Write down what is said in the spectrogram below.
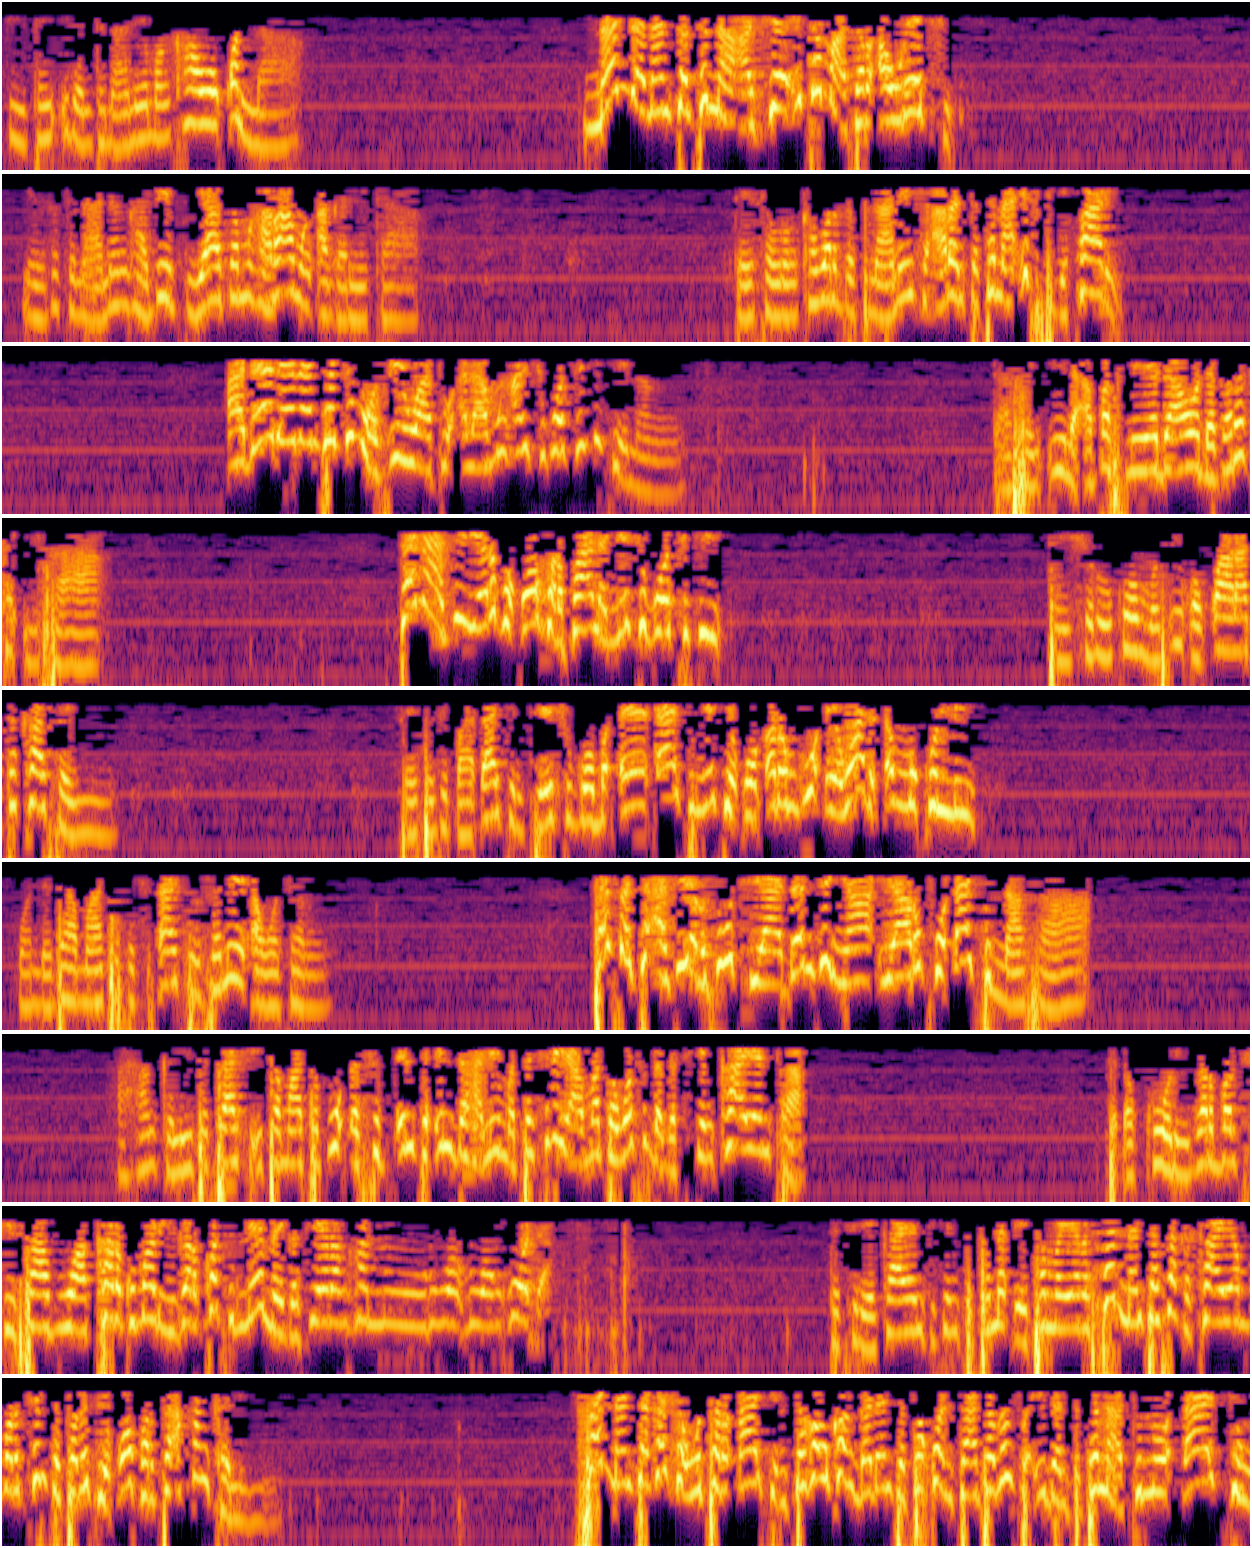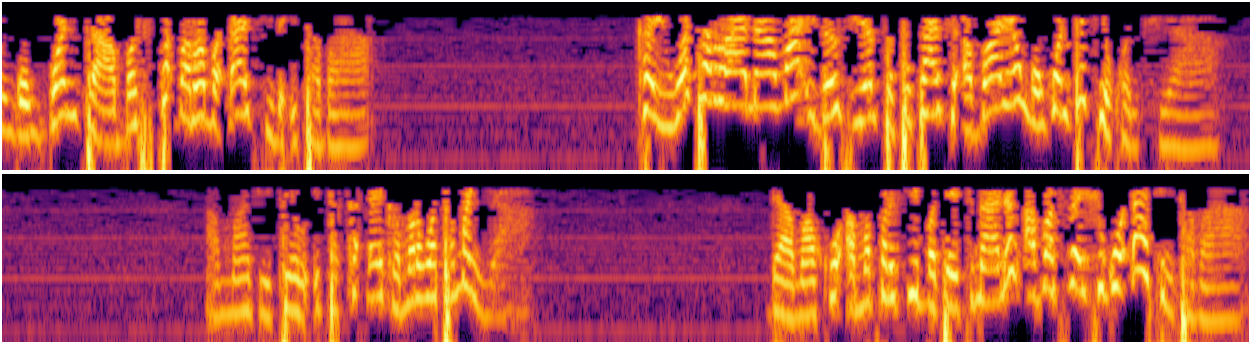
Ji tai idan tana neman kawo kwalla. Nan da nan ta tuna ashe ita matar aure ce. Yanzu tunanin Habib ya zama haramun a gare ta. Tai saurin kawar da tunanin shi a ranta tana istighfari. A daidai nan ta ji motsi wato alamun an shigo ciki kenan. Ta san ila Abbas ne ya dawo daga raka Isa. Tana ji ya rufe ƙofar falon ya shigo ciki. Sai shiru ko motsi kwakwara ta kasa yi. Sai ta ji ba ɗakin ta ya shigo ba ɗaya ɗakin yake ƙoƙarin buɗewa da ɗan mukulli. Wanda dama ta saki ɗakin sa ne a wajen. Ta saki ajiyar zuciya don jin ya ya ɗakin nasa. A hankali ta tashi ita ma ta buɗe sif ɗinta inda Halima ta shirya mata wasu daga cikin kayanta. Ta ɗauko rigar barci sabuwa kar kuma rigar kwatin ne mai gajeren hannu ruwan hoda. Ta cire kayan jikinta ta nade ta mayar sannan ta saka kayan barcinta ta rufe ƙofar ta a hankali. Kashe wutar ɗakin ta hau kan gadonta ta kwanta ta rusa idanta tana tuno ɗakin gwaggwanta. Ba su taɓa raba ɗaki da ita ba. Kai wata rana ma idan tsiyarta ta tashi a bayan gwaggwan take kwanciya. Amma yau ita kadai kamar wata manya. Dama ko a mafarki ba ta yi tunanin Abbas zai shigo ɗakin ta ba.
